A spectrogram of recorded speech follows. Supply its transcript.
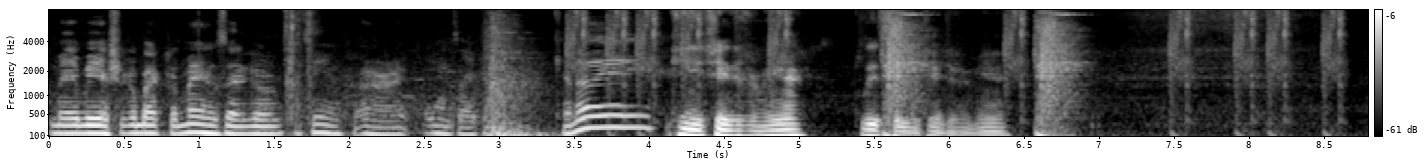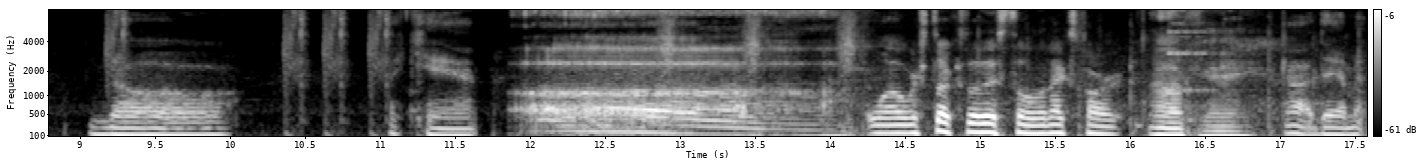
Maybe I should go back to the man who said to go to the team. Alright, one second. Can I? Can you change it from here? Please can you change it from here. No. I can't. Oh, Well, we're stuck to this till the next part. okay. God damn it.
